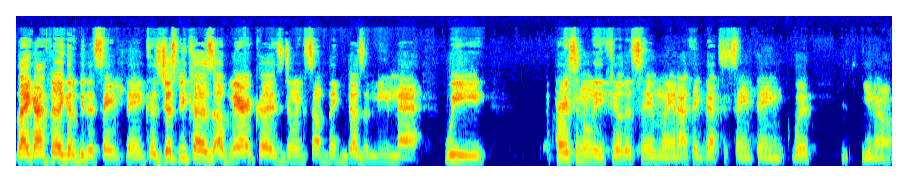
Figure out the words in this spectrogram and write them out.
Like i feel like it'll be the same thing because just because america is doing something doesn't mean that we personally feel the same way and i think that's the same thing with you know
